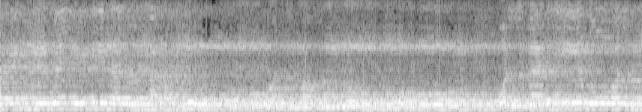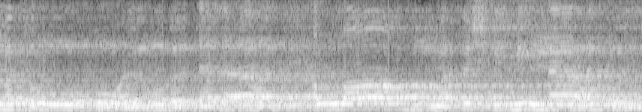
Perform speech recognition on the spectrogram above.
من بيننا المهموم والمغموم والمريض والمكروب والمبتلى. اللهم فاشف منا كل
